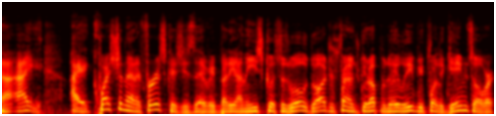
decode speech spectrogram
Now, I I question that at first because everybody on the East Coast says, "Well, Dodger fans get up and they leave before the game's over."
